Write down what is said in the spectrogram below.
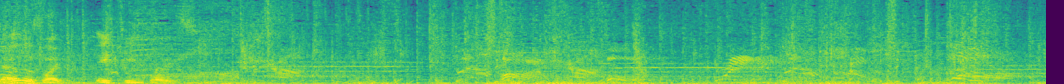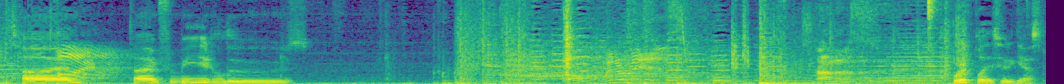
That was like 18 points. Time. Time for me to lose. Fourth place, who'd have guessed?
